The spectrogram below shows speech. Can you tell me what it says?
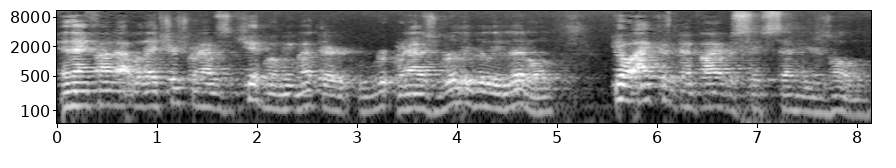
And then I found out, well, that church when I was a kid, when we went there, when I was really, really little, you know, I could have been five or six, seven years old.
